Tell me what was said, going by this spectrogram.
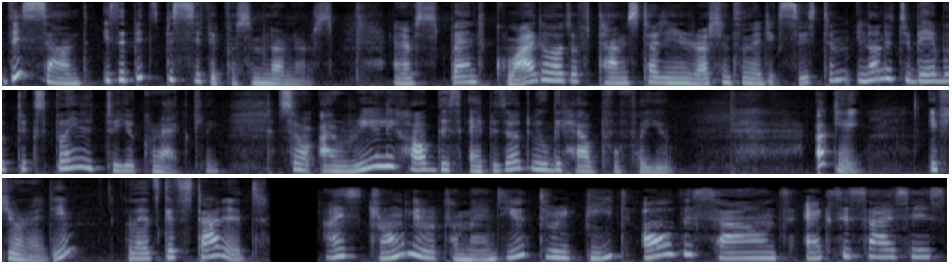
This sound is a bit specific for some learners, and I've spent quite a lot of time studying Russian phonetic system in order to be able to explain it to you correctly. So I really hope this episode will be helpful for you. Okay, if you're ready, let's get started. I strongly recommend you to repeat all the sounds, exercises,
